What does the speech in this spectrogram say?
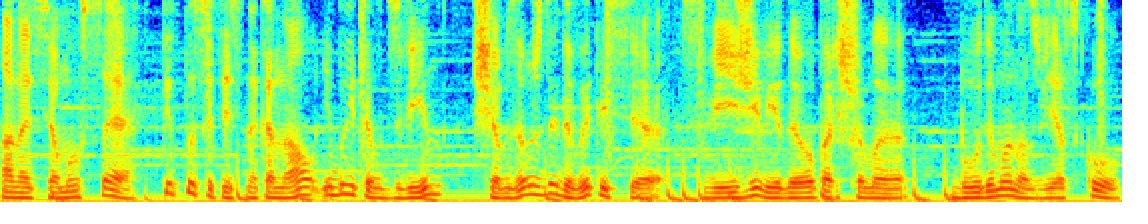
А на цьому все. Підписуйтесь на канал і бийте в дзвін, щоб завжди дивитися свіжі відео першими. Будемо на зв'язку.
